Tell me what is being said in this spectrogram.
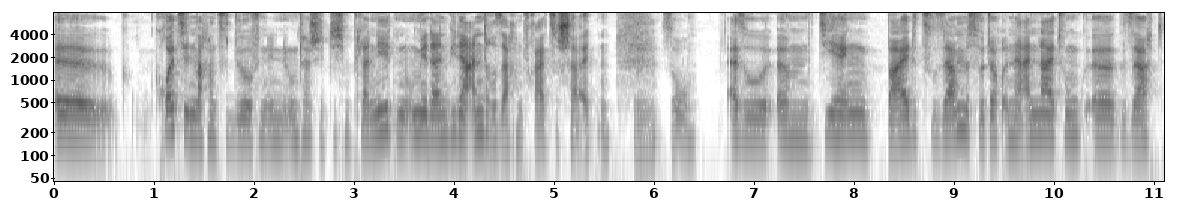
äh, Kreuzchen machen zu dürfen in den unterschiedlichen Planeten, um mir dann wieder andere Sachen freizuschalten. Mhm. So. Also ähm, die hängen beide zusammen. Es wird auch in der Anleitung äh, gesagt,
